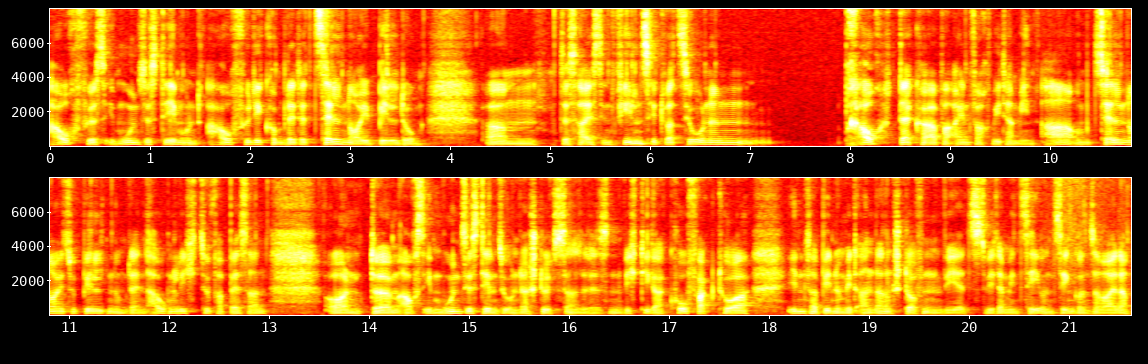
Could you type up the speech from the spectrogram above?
auch fürs Immunsystem und auch für die komplette Zellneubildung. Ähm, das heißt, in vielen Situationen braucht der Körper einfach Vitamin A, um Zellen neu zu bilden, um dein Augenlicht zu verbessern und ähm, auch das Immunsystem zu unterstützen. Also das ist ein wichtiger Kofaktor in Verbindung mit anderen Stoffen wie jetzt Vitamin C und Zink und so weiter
